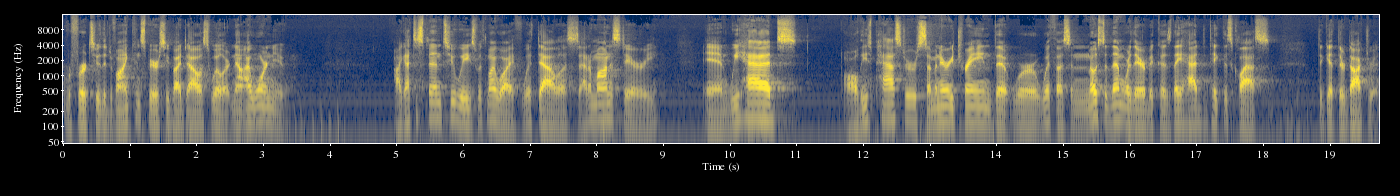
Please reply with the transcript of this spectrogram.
referred to The Divine Conspiracy by Dallas Willard. Now, I warn you, I got to spend two weeks with my wife, with Dallas, at a monastery, and we had all these pastors, seminary trained, that were with us, and most of them were there because they had to take this class to get their doctorate.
